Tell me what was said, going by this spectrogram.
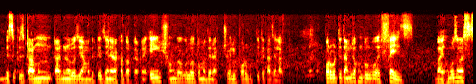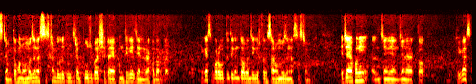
বেসিক কিছু টার্মিন টার্মিনোলজি আমাদেরকে জেনে রাখা দরকার। কারণ এই সংজ্ঞাগুলো তোমাদের অ্যাকচুয়ালি পরবর্তীতে কাজে লাগবে। পরবর্তীতে আমি যখন বলব ফেজ বা হোমোজেনাস সিস্টেম তখন হোমোজেনাস সিস্টেম বলতে তুমি যেটা বুঝবা সেটা এখন থেকে জেনে রাখা দরকার। ঠিক আছে? পরবর্তীতে কিন্তু আবার জিজ্ঞেস করতে স্যার হোমোজেনাস সিস্টেম এটা এখনই জেনে- রাখতে হবে। ঠিক আছে?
